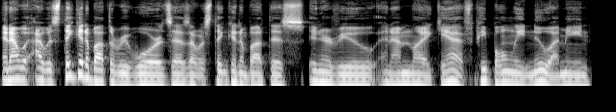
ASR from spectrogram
And I, w- I was thinking about the rewards as I was thinking about this interview, and I'm like, yeah, if people only knew. I mean,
